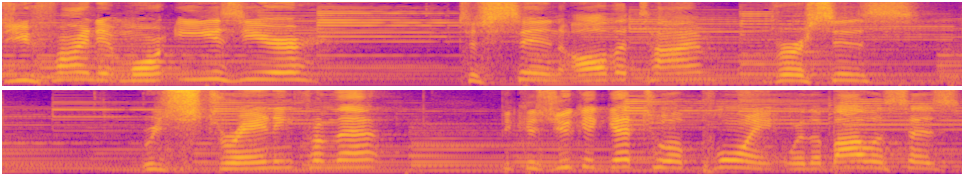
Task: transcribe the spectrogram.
Do you find it more easier to sin all the time versus restraining from that? Because you could get to a point where the Bible says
